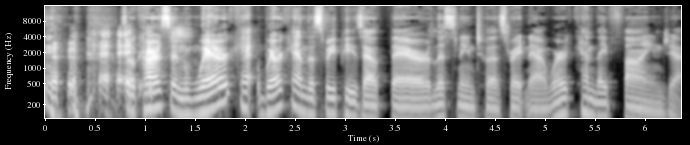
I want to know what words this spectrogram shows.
so Carson, where can where can the sweet peas out there listening to us right now? Where can they find you?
